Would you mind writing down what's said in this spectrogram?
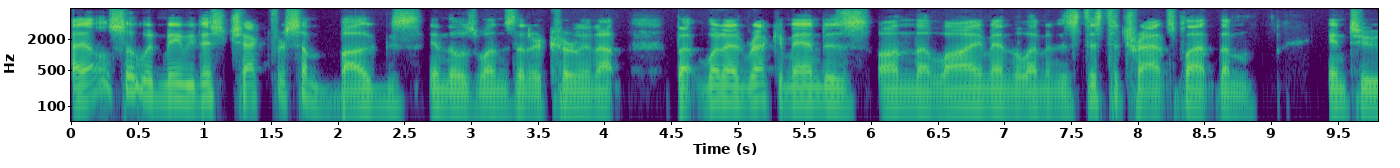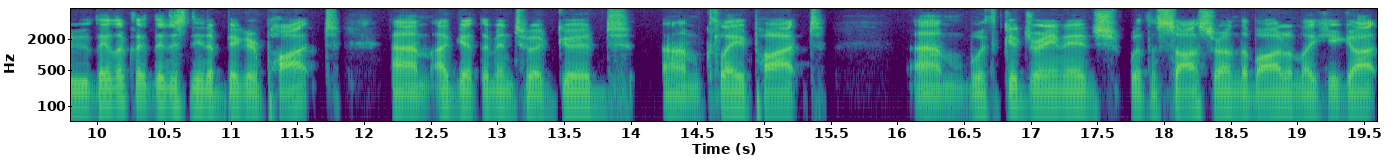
I also would maybe just check for some bugs in those ones that are curling up. But what I'd recommend is on the lime and the lemon is just to transplant them into, they look like they just need a bigger pot. Um, I'd get them into a good um, clay pot um, with good drainage, with a saucer on the bottom, like you got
